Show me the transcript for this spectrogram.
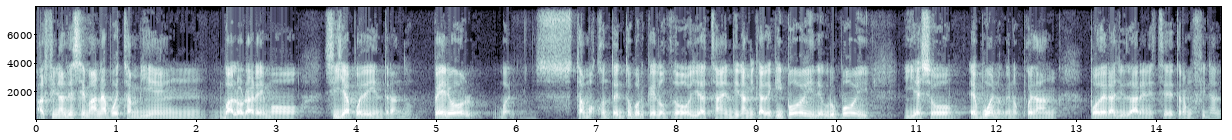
al final de semana, pues también valoraremos si ya puede ir entrando. Pero, bueno, estamos contentos porque los dos ya están en dinámica de equipo y de grupo y, eso es bueno, que nos puedan poder ayudar en este tramo final. ¿no?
